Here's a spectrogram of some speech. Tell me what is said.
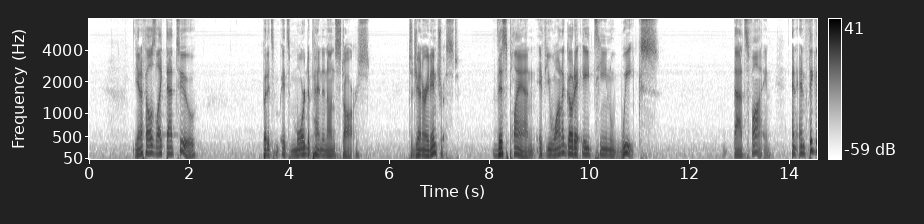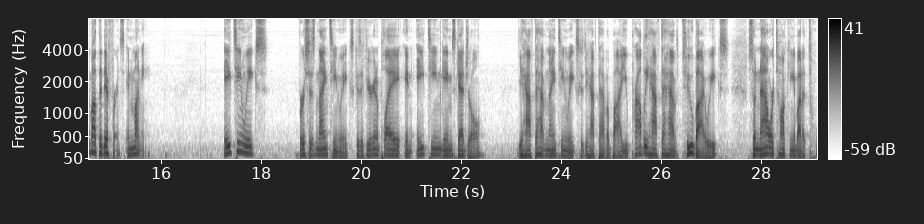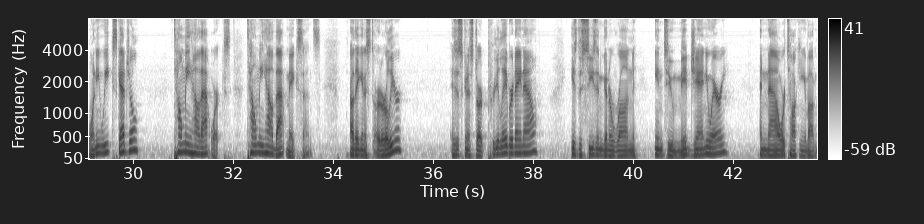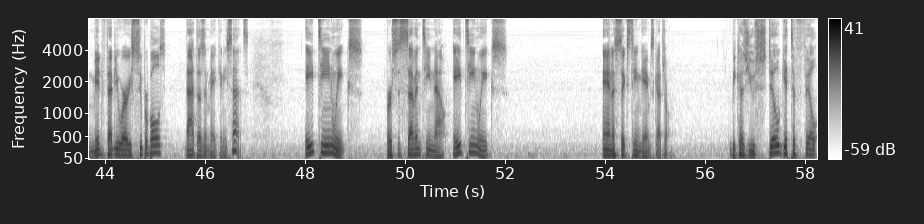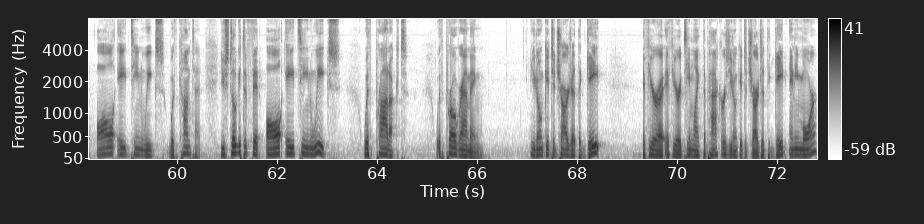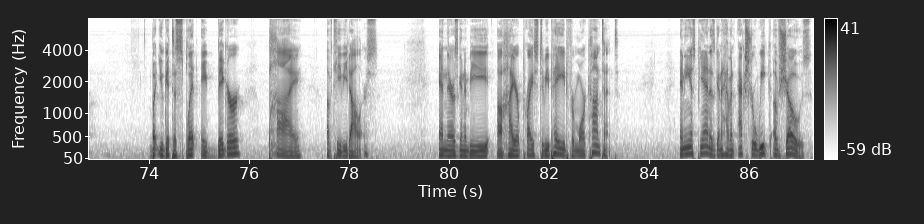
The NFL is like that too, but it's it's more dependent on stars to generate interest. This plan, if you want to go to 18 weeks, that's fine. And and think about the difference in money. 18 weeks versus 19 weeks because if you're going to play an 18 game schedule, you have to have 19 weeks because you have to have a bye. You probably have to have two bye weeks. So now we're talking about a 20 week schedule. Tell me how that works. Tell me how that makes sense. Are they going to start earlier? Is this going to start pre Labor Day now? Is the season going to run into mid January? And now we're talking about mid February Super Bowls? That doesn't make any sense. 18 weeks versus 17 now. 18 weeks and a 16 game schedule. Because you still get to fill all 18 weeks with content. You still get to fit all 18 weeks with product, with programming. You don't get to charge at the gate. If you're a, if you're a team like the Packers, you don't get to charge at the gate anymore, but you get to split a bigger pie of TV dollars. and there's going to be a higher price to be paid for more content. And ESPN is going to have an extra week of shows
